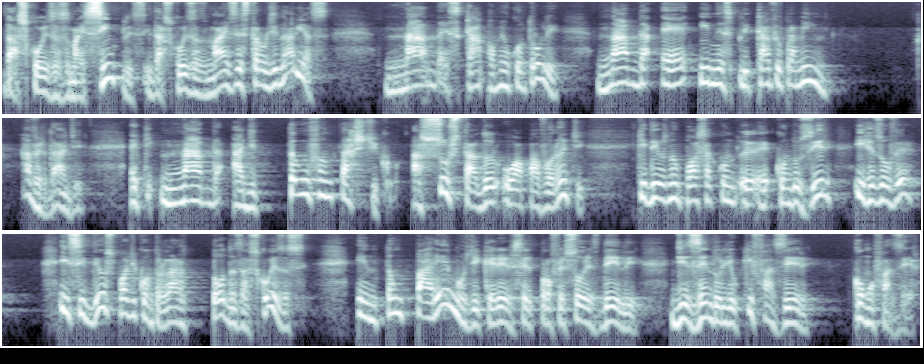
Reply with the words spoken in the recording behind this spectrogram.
das coisas mais simples e das coisas mais extraordinárias. Nada escapa ao meu controle, nada é inexplicável para mim. A verdade é que nada há de tão fantástico, assustador ou apavorante que Deus não possa eh, conduzir e resolver. E se Deus pode controlar todas as coisas, então paremos de querer ser professores dele, dizendo-lhe o que fazer, como fazer.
